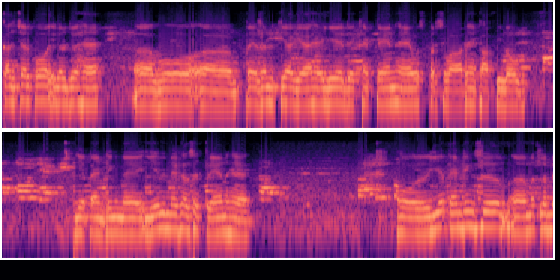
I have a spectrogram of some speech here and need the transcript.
کلچر کو ادھر جو ہے وہ پریزنٹ کیا گیا ہے۔ یہ دیکھیں ٹرین ہے، اس پر سوار ہیں کافی لوگ۔ یہ پینٹنگ میں، یہ بھی میرے خیال سے ٹرین ہے۔ اور یہ پینٹنگز مطلب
